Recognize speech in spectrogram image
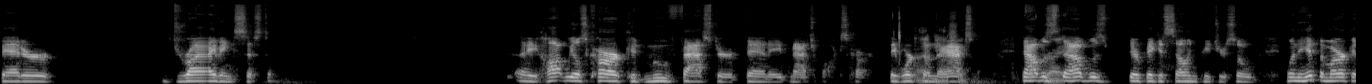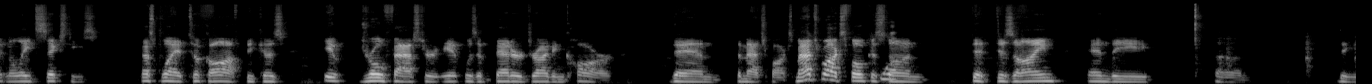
better driving system. a Hot Wheels car could move faster than a Matchbox car. They worked I on the gotcha. axle. That was Right. that was their biggest selling feature. So when they hit the market in the late '60s, that's why it took off because it drove faster. It was a better driving car than the Matchbox. Matchbox focused Well- on the design and the um, the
